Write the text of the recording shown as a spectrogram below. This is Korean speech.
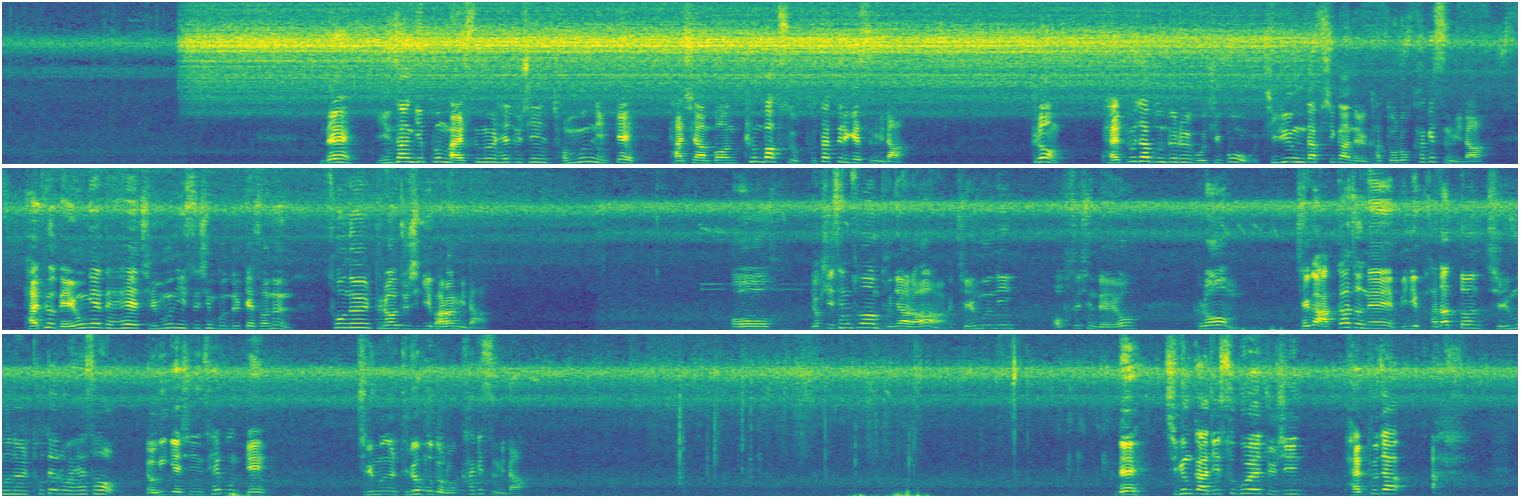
네, 인상 깊은 말씀을 해주신 전무님께 다시 한번 큰 박수 부탁드리겠습니다. 그럼 발표자분들을 모시고 질의응답 시간을 갖도록 하겠습니다. 발표 내용에 대해 질문이 있으신 분들께서는 손을 들어주시기 바랍니다. 어, 역시 생소한 분야라 질문이 없으신데요. 그럼 제가 아까 전에 미리 받았던 질문을 토대로 해서 여기 계신 세 분께 질문을 드려보도록 하겠습니다. 네, 지금까지 수고해 주신 발표자, 아,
